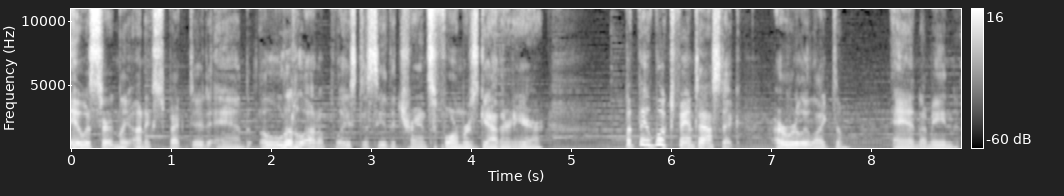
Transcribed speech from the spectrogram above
It was certainly unexpected and a little out of place to see the Transformers gathered here, but they looked fantastic. I really liked them, and I mean,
